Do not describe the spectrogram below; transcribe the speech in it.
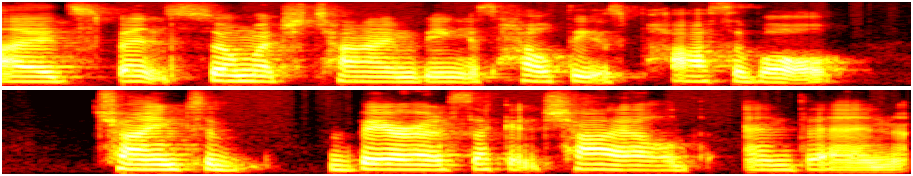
I'd spent so much time being as healthy as possible, trying to bear a second child, and then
